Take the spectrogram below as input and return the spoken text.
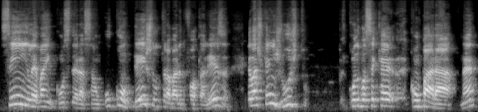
sem levar em consideração o contexto do trabalho do Fortaleza, eu acho que é injusto quando você quer comparar, né?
